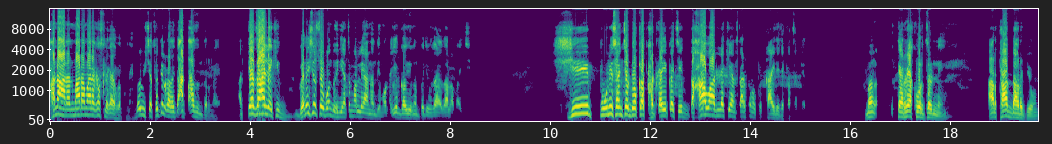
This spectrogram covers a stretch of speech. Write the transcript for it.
हाना हाना मारा मारा कसलं काय होत नाही. भविष्यात होतील का आता अजून तर नाही. आणि त्या झाल्या की गणेशोत्सव बंद होईल याचा मला लय आनंद आहे मोठा. एक गावी गणपती झाला पाहिजे. ही पोलिसांच्या डोक्यात खटका एकच आहे. दहा वाढल्या की कार्यक्रम कारकून होतं कायद्याच्या कचाट्यात? मग त्या रॅकवर चढणे. अर्थात दारू पिऊन.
